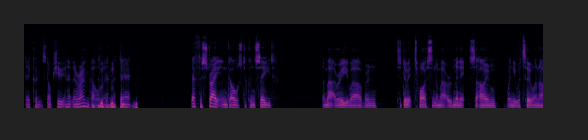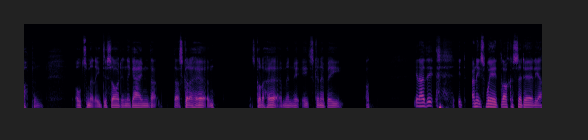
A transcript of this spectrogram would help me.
they couldn't stop shooting at their own goal. And, uh, They're frustrating goals to concede, no matter who you are, and to do it twice in a matter of minutes at home when you were two and up, and ultimately deciding the game. That that's got to hurt them. That's got to hurt them, and it, it's going to be, you know, the, it, and it's weird. Like I said earlier,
